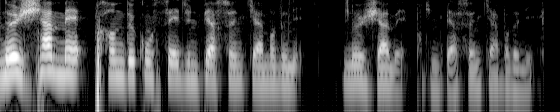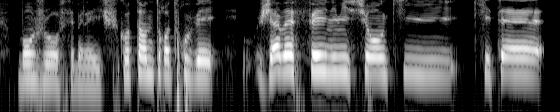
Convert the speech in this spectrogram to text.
Ne jamais prendre de conseils d'une personne qui a abandonné. Ne jamais prendre d'une personne qui a abandonné. Bonjour, c'est Belric. Je suis content de te retrouver. J'avais fait une émission qui, qui était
